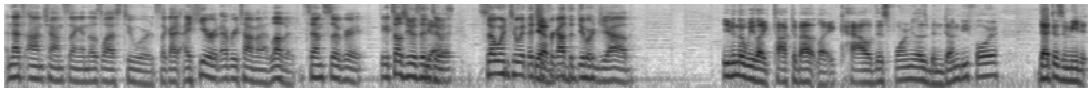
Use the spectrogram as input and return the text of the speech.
and that's Anchan singing those last two words. Like I, I hear it every time, and I love it. It sounds so great. You can tell she was into Yes. it, so into it that Yeah. she forgot to do her job. even though we like talked about like how this formula has been done before, that doesn't mean it,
